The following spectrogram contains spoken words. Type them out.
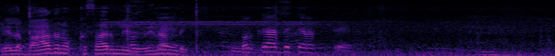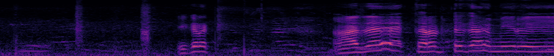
వీళ్ళ బాధను ఒక్కసారి మీరు వినండి. ఇక్కడ అదే కరెక్ట్గా మీరు ఈ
